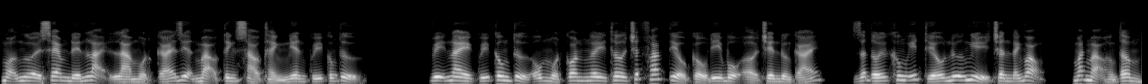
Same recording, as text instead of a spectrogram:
mọi người xem đến lại là một cái diện mạo tinh xảo thành niên quý công tử. Vị này quý công tử ôm một con ngây thơ chất phát tiểu cầu đi bộ ở trên đường cái, dẫn tới không ít thiếu nữ nghỉ chân đánh vọng, mắt mạo hồng tâm.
